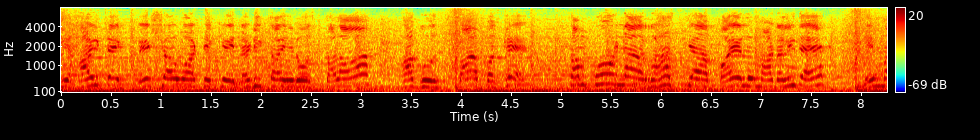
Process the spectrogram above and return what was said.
ಈ ಹೈಟೆಕ್ ವೇಷವಾಟಿಕೆ ನಡೀತಾ ಇರೋ ಸ್ಥಳ ಹಾಗೂ ಸ್ಪಾ ಬಗ್ಗೆ ಸಂಪೂರ್ಣ ರಹಸ್ಯ ಬಯಲು ಮಾಡಲಿದೆ ನಿಮ್ಮ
